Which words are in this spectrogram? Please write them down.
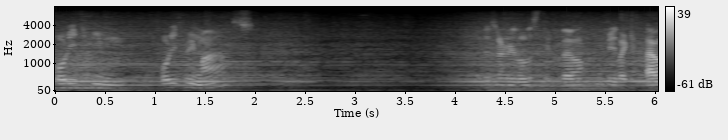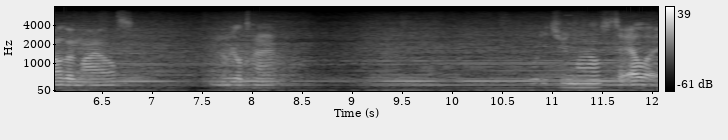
43, 43 miles? It isn't realistic though. It'd be like a thousand miles in real time. 42 miles to LA.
